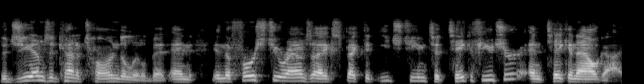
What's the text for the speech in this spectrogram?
the GMs had kind of turned a little bit. And in the first two rounds, I expected each team to take a future and take a now guy.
